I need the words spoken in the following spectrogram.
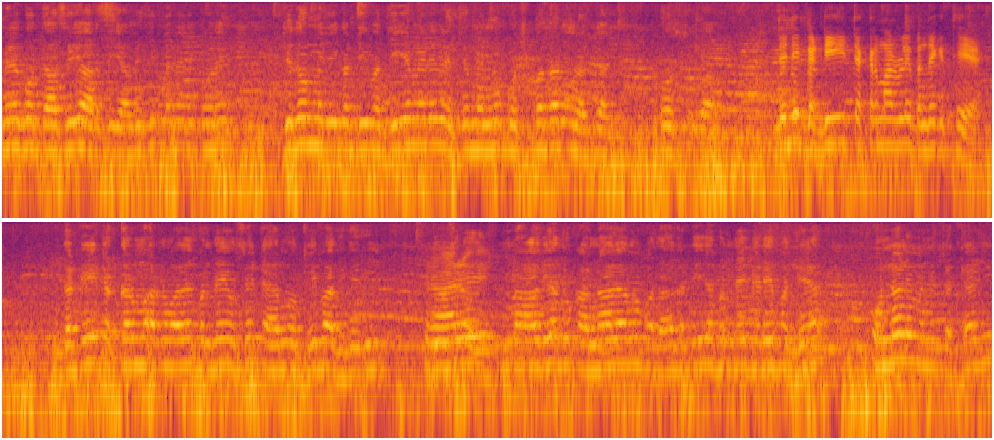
ਮੇਰੇ ਕੋਲ 10000 ਰੁਪਇਆ ਵੀ ਸੀ ਮੇਰੇ ਕੋਲੇ। ਜਦੋਂ ਮੇਰੀ ਗੱਡੀ ਵੱਜੀ ਹੈ ਮੇਰੇ ਵਿੱਚ ਮੈਨੂੰ ਕੁਝ ਪਤਾ ਨਹੀਂ ਲੱਗਿਆ ਜੀ ਉਸ ਤੋਂ ਬਾਅਦ। ਤੇ ਜੇ ਗੱਡੀ ਟੱਕਰ ਮਾਰਨ ਵਾਲੇ ਬੰਦੇ ਕਿੱਥੇ ਹੈ? ਗੱਡੀ ਟੱਕਰ ਮਾਰਨ ਵਾਲੇ ਬੰਦੇ ਉਸੇ ਟਾਈਮ ਉੱਥੇ ਹੀ ਭੱਜ ਗਏ ਜੀ। ਨਾਲ ਦੀਆਂ ਦੁਕਾਨਾਂ ਵਾਲਿਆਂ ਨੂੰ ਪਤਾ ਗੱਡੀ ਦੇ ਬੰਦੇ ਜਿਹੜੇ ਭੱਜੇ ਆ ਉਹਨਾਂ ਨੇ ਮੈਨੂੰ ਚੱਕਿਆ ਜੀ।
